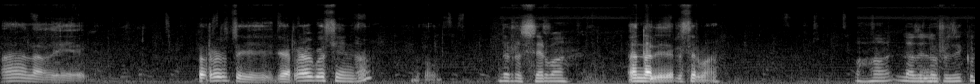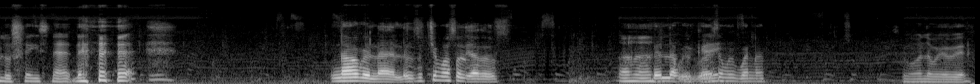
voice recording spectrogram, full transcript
Ah, la de Perros de Guerra, algo así, ¿no? De reserva. Ándale, de reserva. Ajá, la de los ridículos 6. No, güey, la de los ocho más odiados. Ajá. Vela, güey, ok. güey, está muy buena. Simón, la voy a ver.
